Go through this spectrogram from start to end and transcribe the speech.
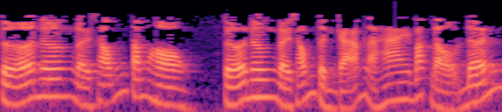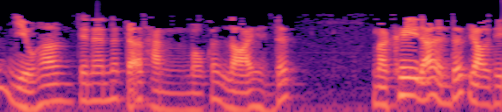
tựa nương đời sống tâm hồn, tựa nương đời sống tình cảm là hai, bắt đầu đến nhiều hơn, cho nên nó trở thành một cái loại hình thức. Mà khi đã hình thức rồi thì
